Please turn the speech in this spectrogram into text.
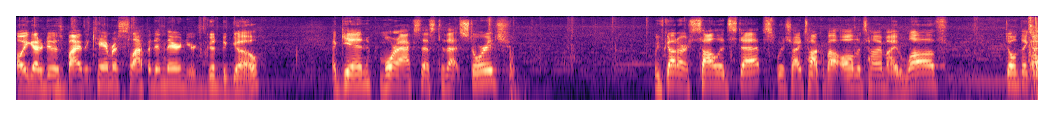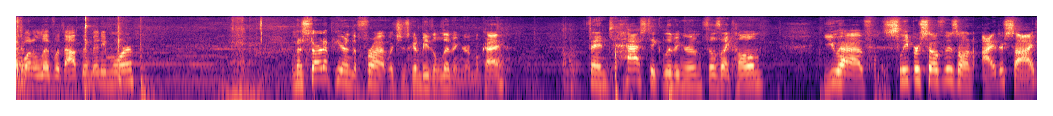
All you gotta do is buy the camera, slap it in there, and you're good to go. Again, more access to that storage. We've got our solid steps, which I talk about all the time. I love. Don't think I'd want to live without them anymore. I'm going to start up here in the front, which is going to be the living room, okay? Fantastic living room, feels like home. You have sleeper sofas on either side.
